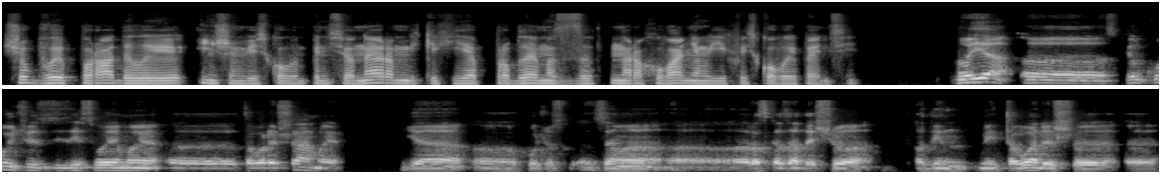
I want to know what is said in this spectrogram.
щоб ви порадили іншим військовим пенсіонерам, яких є проблеми з нарахуванням їх військової пенсії. Ну, я е, спілкуючись зі своїми е, товаришами, я е, хочу е, розказати, що один мій товариш, е, е,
